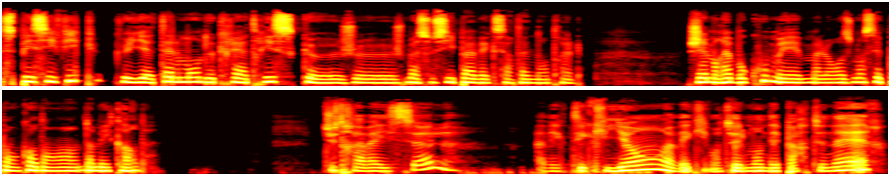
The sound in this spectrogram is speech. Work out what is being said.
spécifique qu'il y a tellement de créatrices que je je m'associe pas avec certaines d'entre elles. J'aimerais beaucoup, mais malheureusement, c'est pas encore dans, dans mes cordes. Tu travailles seul avec tes clients, avec éventuellement des partenaires.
